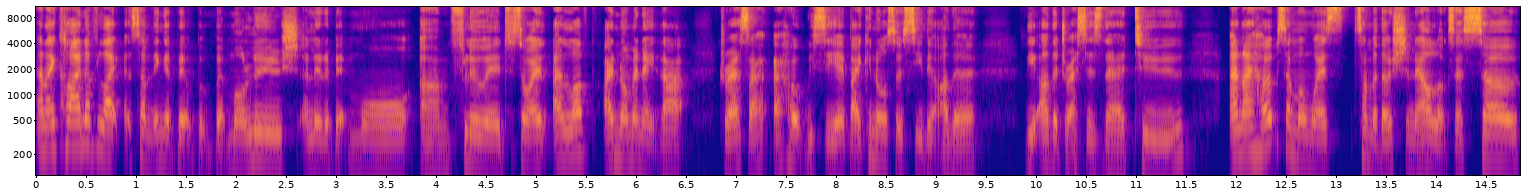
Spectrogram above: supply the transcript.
and I kind of like something a bit, bit, bit more loose, a little bit more um, fluid. So I, I love, I nominate that dress. I, I hope we see it, but I can also see the other, the other dresses there too. And I hope someone wears some of those Chanel looks. They're so,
